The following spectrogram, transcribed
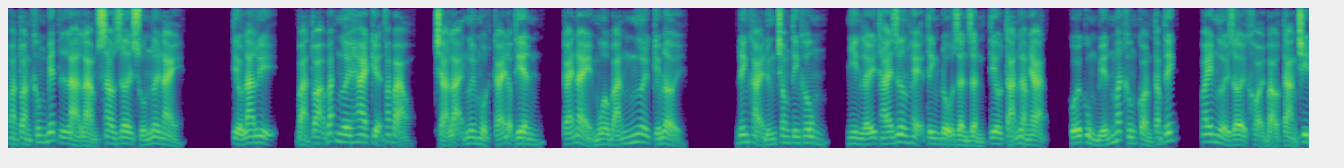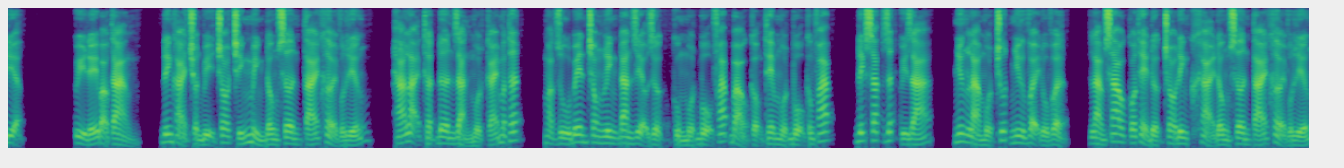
hoàn toàn không biết là làm sao rơi xuống nơi này. Tiểu la lụy bản tọa bắt ngươi hai kiện pháp bảo, trả lại ngươi một cái đầu tiên, cái này mua bán ngươi kiếm lời. Đinh khải đứng trong tinh không, nhìn lấy thái dương hệ tinh độ dần dần tiêu tán làm nhạt, cuối cùng biến mất không còn tam tích, quay người rời khỏi bảo tàng chi địa. Ủy đế bảo tàng, đinh khải chuẩn bị cho chính mình đông sơn tái khởi vô liếng, há lại thật đơn giản một cái mất thất, mặc dù bên trong linh đan rượu dược cùng một bộ pháp bảo cộng thêm một bộ công pháp, đích sắc rất quý giá, nhưng là một chút như vậy đồ vật, làm sao có thể được cho đinh khải đông sơn tái khởi vô liếng?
